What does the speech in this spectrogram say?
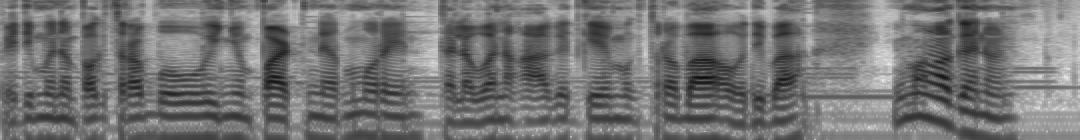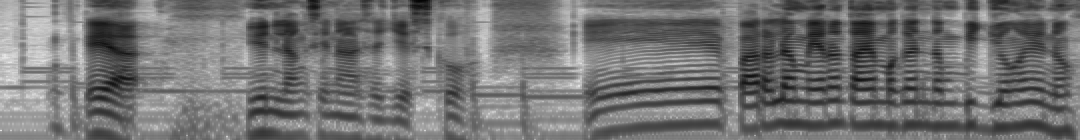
Pwede mo na pagtrabahuin yung partner mo rin. Dalawa na kagad kayo magtrabaho, di ba? Yung mga ganun. Kaya, yun lang sinasuggest ko. Eh, para lang meron tayong magandang video ngayon, no?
